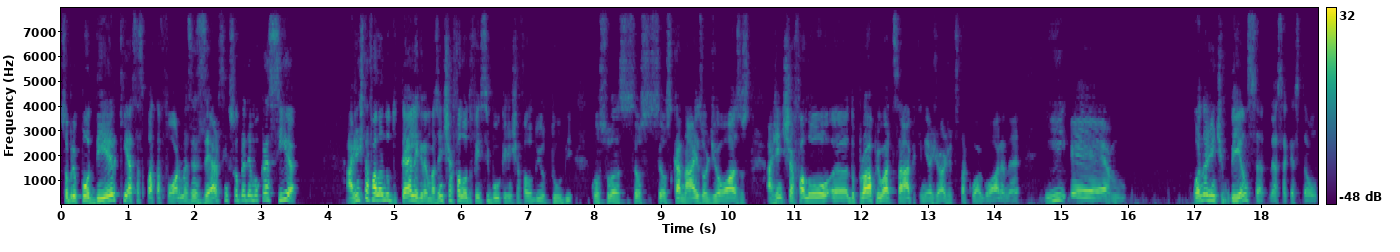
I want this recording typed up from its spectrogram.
sobre o poder que essas plataformas exercem sobre a democracia. A gente está falando do Telegram, mas a gente já falou do Facebook, a gente já falou do YouTube, com suas, seus, seus canais odiosos, a gente já falou uh, do próprio WhatsApp, que nem a Georgia destacou agora, né? E é, quando a gente pensa nessa questão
